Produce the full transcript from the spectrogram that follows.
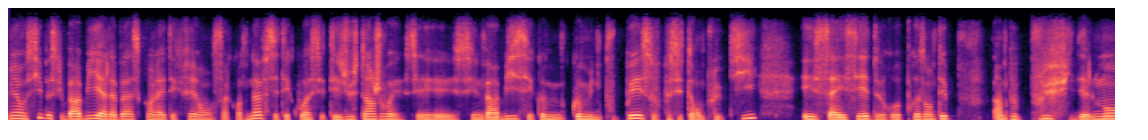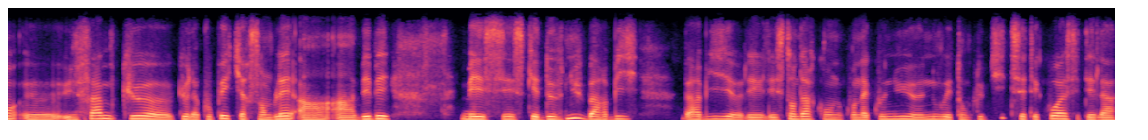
vient aussi parce que Barbie, à la base, quand elle a été créée en 59, c'était quoi? C'était juste un jouet. C'est une Barbie, c'est comme, une poupée, sauf que c'était en plus petit et ça a essayé de représenter un peu plus fidèlement euh, une femme que, euh, que la poupée qui ressemblait à à un bébé. Mais c'est ce qui est devenu Barbie. Barbie, euh, les, les standards qu'on a connus, euh, nous étant plus petites, c'était quoi? C'était la,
